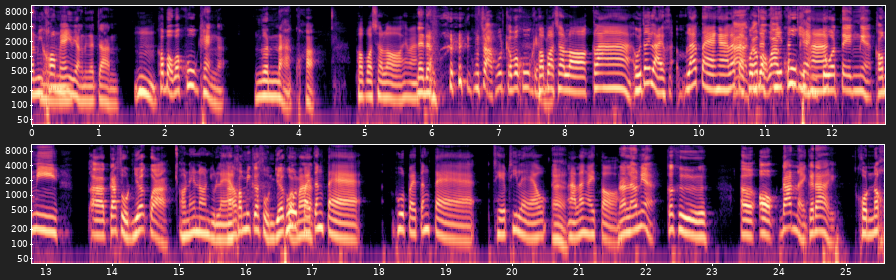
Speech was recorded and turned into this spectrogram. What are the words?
มันมีข้ออืมแม้อยู่อย่างหนึ่งอาจารย์อืมเขาบอกว่าคู่แข่งอะเงินหนากว่าพปชรใช่ไหมในนั้นกูสาพูดคำว่าคู่แข่งพปชรกล้าอุ้ยต้องหลายแล้วแต่ไงแล้วแต่อ่าคนก็จะบอกว่าคิดตั้คู่งกี่แข่งพาร์ทตัวเต็งเนี่ยเขามีอ่ากระสุนเยอะกว่า อ๋อแน่นอนอยู่แล้วอ่าเขามีกระสุนเยอะกพูดว่ามาไปกตั้งแต่ พูดไปตั้งแต่ เทปที่แล้วอ่าอ่าแล้วไงต่อ นั้นแล้วเนี่ยก็คือเอ่อออกด้านไหนก็ได้ คนนค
